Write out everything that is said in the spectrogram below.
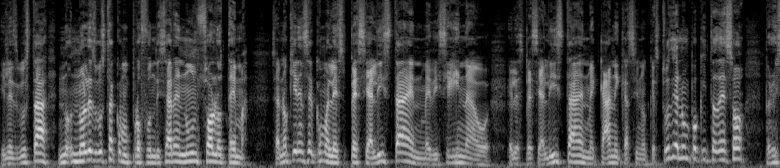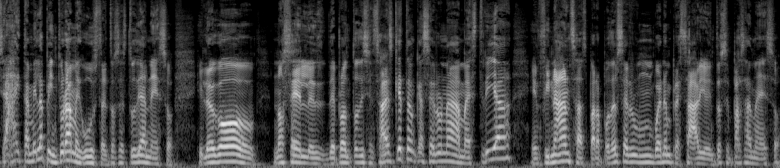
y les gusta, no, no, les gusta como profundizar en un solo tema. O sea, no quieren ser como el especialista en medicina o el especialista en mecánica, sino que estudian un poquito de eso, pero dicen, ay, también la pintura me gusta, entonces estudian eso. Y luego, no sé, les, de pronto dicen, ¿sabes qué? Tengo que hacer una maestría en finanzas para poder ser un buen empresario entonces pasan a eso.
